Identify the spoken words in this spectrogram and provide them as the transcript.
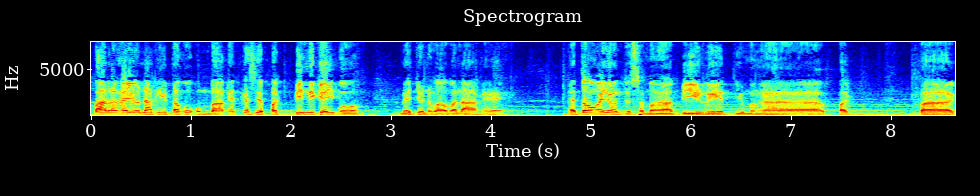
Para ngayon, nakita ko kung bakit. Kasi pag binigay mo, medyo nawawala ka eh. Ito ngayon, doon sa mga birit, yung mga pag, pag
